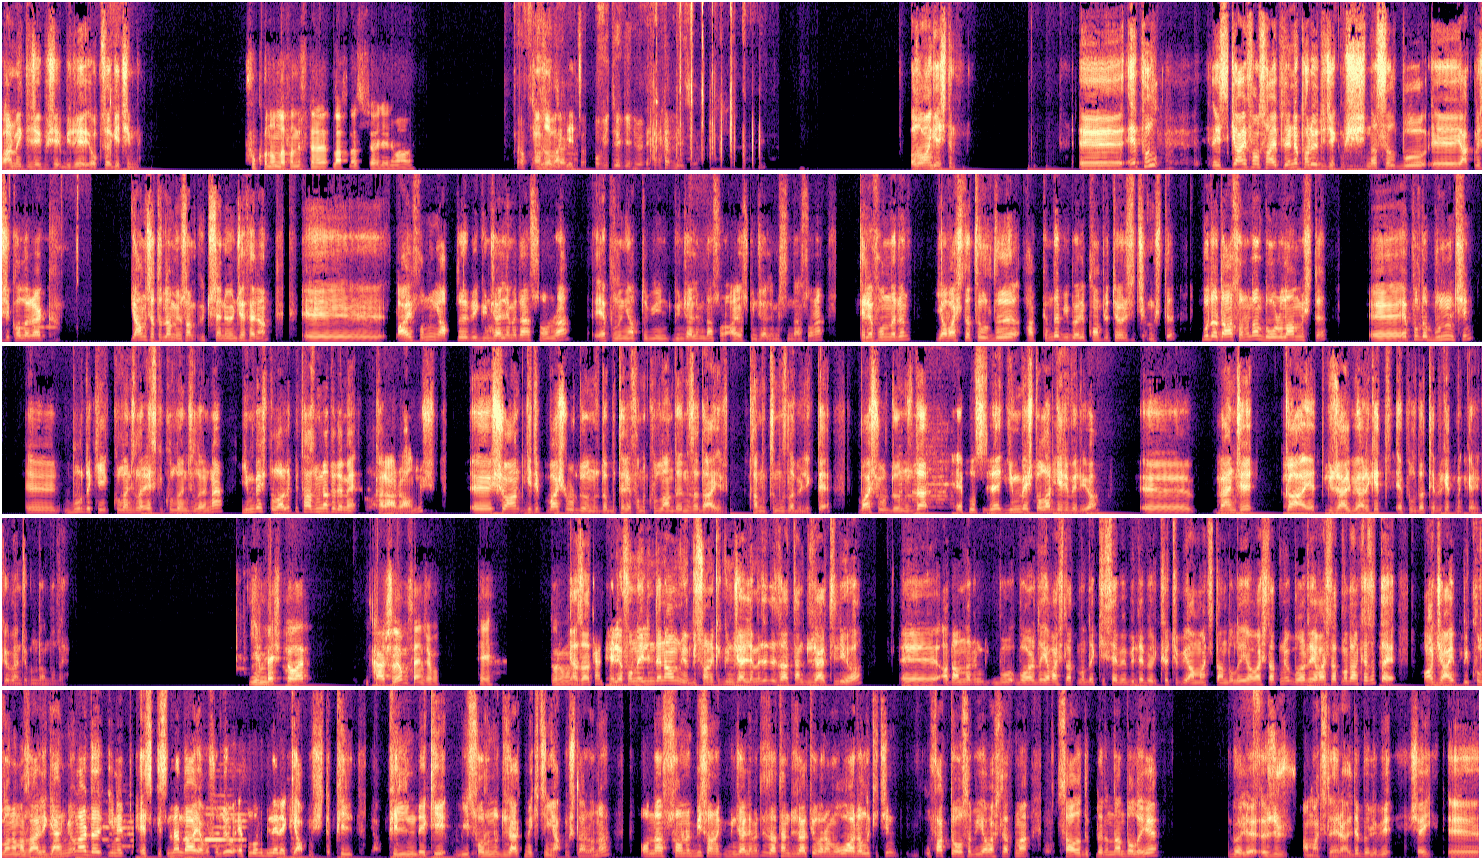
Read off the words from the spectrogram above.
Var mı ekleyecek bir şey biri yoksa geçeyim mi? Foucault'un lafının üstüne laf nasıl söyleyelim abi? O zaman geç. O video geliyor. Neyse. O zaman geçtim. Ee, Apple eski iPhone sahiplerine para ödeyecekmiş. Nasıl? Bu e, yaklaşık olarak yanlış hatırlamıyorsam 3 sene önce falan e, iPhone'un yaptığı bir güncellemeden sonra Apple'ın yaptığı bir güncellemeden sonra iOS güncellemesinden sonra telefonların yavaşlatıldığı hakkında bir böyle komple teorisi çıkmıştı. Bu da daha sonradan doğrulanmıştı. Ee, Apple'da bunun için e, buradaki kullanıcılar, eski kullanıcılarına 25 dolarlık bir tazminat ödeme kararı almış. Ee, şu an gidip başvurduğunuzda bu telefonu kullandığınıza dair kanıtınızla birlikte başvurduğunuzda Apple size 25 dolar geri veriyor. Ee, bence gayet güzel bir hareket. Apple'da tebrik etmek gerekiyor bence bundan dolayı. 25 dolar karşılıyor mu sence bu şey durumu? Ya zaten telefonu elinden almıyor. Bir sonraki güncellemede de zaten düzeltiliyor. Ee, adamların bu bu arada yavaşlatmadaki sebebi de böyle kötü bir amaçtan dolayı yavaşlatmıyor. Bu arada yavaşlatmadan kasıt da acayip bir kullanamaz hale gelmiyorlar da yine eskisinden daha yavaş oluyor. Apple onu bilerek yapmış işte pil pilindeki bir sorunu düzeltmek için yapmışlar onu. Ondan sonra bir sonraki güncellemede zaten düzeltiyorlar ama o aralık için ufak da olsa bir yavaşlatma sağladıklarından dolayı böyle özür amaçlı herhalde böyle bir şey e,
